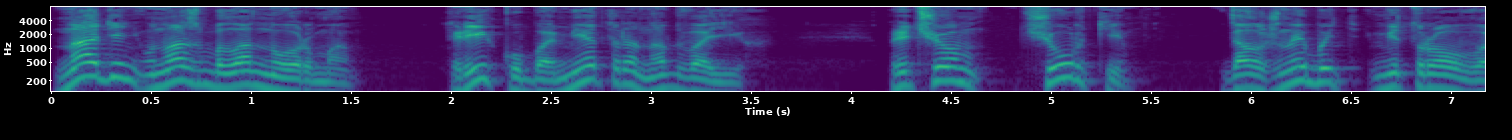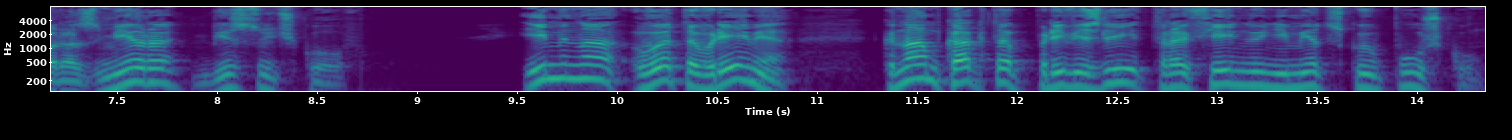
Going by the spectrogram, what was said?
На день у нас была норма – 3 кубометра на двоих. Причем чурки должны быть метрового размера без сучков. Именно в это время к нам как-то привезли трофейную немецкую пушку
